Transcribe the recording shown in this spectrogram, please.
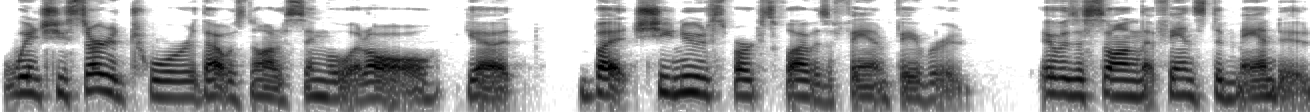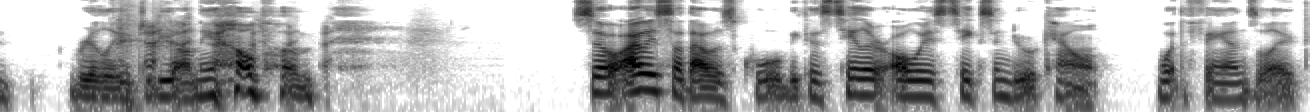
when she started tour, that was not a single at all yet. But she knew Sparks Fly was a fan favorite. It was a song that fans demanded, really, to be on the album. So I always thought that was cool because Taylor always takes into account what the fans like.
